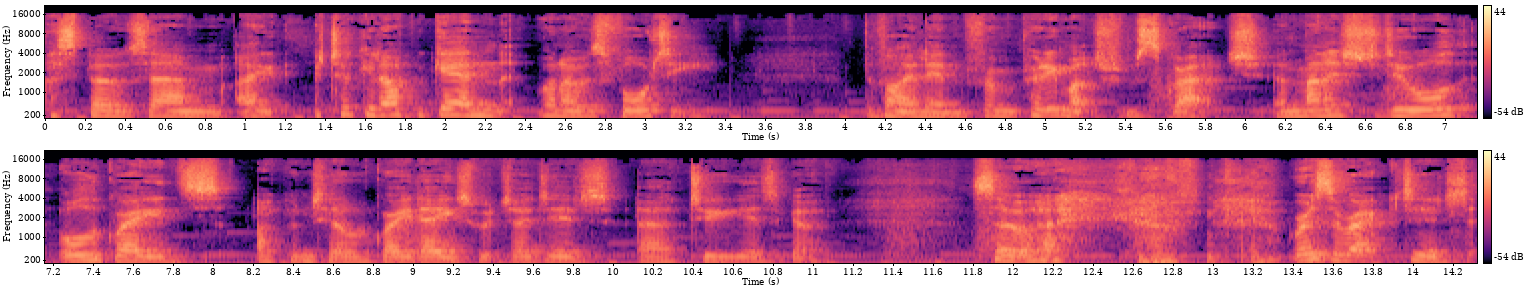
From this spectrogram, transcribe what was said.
I suppose um, I, I took it up again when I was 40, the violin, from pretty much from scratch, and managed to do all all the grades up until grade eight, which I did uh, two years ago. So I resurrected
